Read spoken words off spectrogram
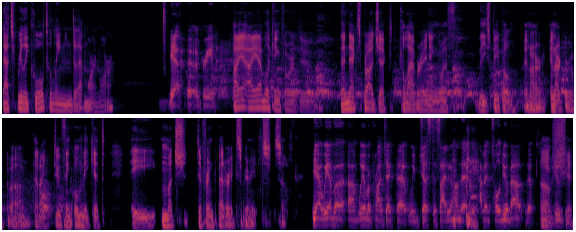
that's really cool to lean into that more and more. Yeah, agreed. I, I am looking forward to the next project collaborating with these people in our in our group uh, that I do think will make it a much different, better experience. So yeah, we have a um, we have a project that we just decided on that we haven't told you about. That oh we do shit!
